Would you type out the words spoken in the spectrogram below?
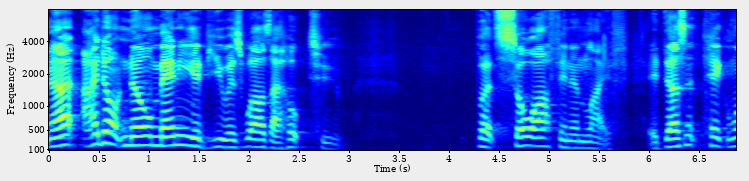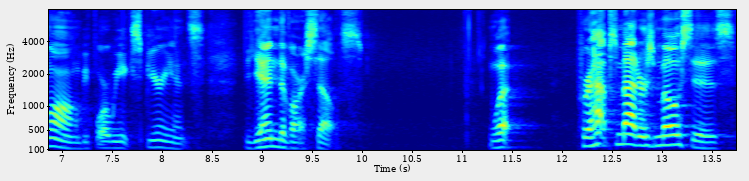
Now, I don't know many of you as well as I hope to, but so often in life, it doesn't take long before we experience the end of ourselves. What perhaps matters most is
